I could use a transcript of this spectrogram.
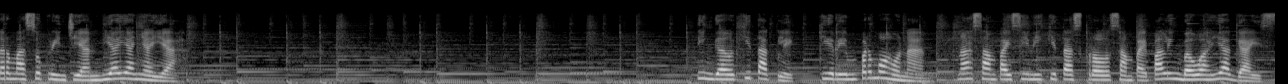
Termasuk rincian biayanya ya. Tinggal kita klik kirim permohonan. Nah sampai sini kita scroll sampai paling bawah ya guys.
